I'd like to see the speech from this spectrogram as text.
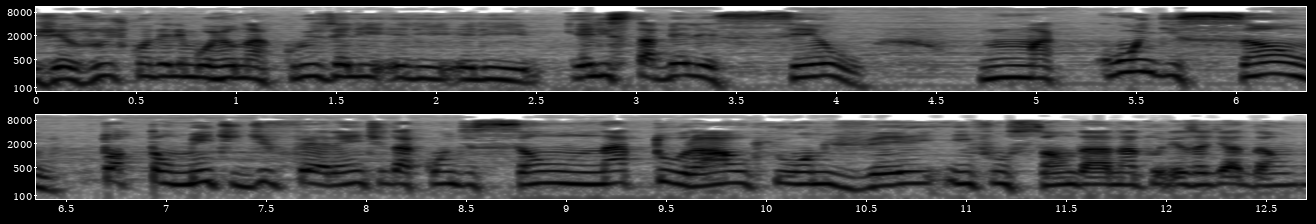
Jesus, quando ele morreu na cruz, ele, ele, ele, ele estabeleceu uma condição totalmente diferente da condição natural que o homem veio em função da natureza de Adão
